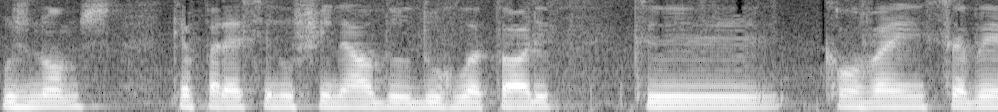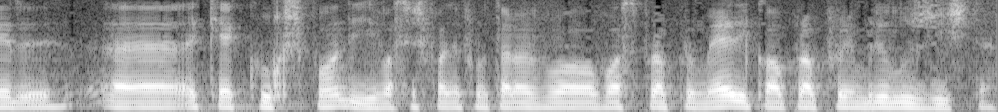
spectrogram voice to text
os nomes que aparecem no final do, do relatório que convém saber uh, a que é que corresponde e vocês podem perguntar ao, ao vosso próprio médico ou ao próprio embriologista.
